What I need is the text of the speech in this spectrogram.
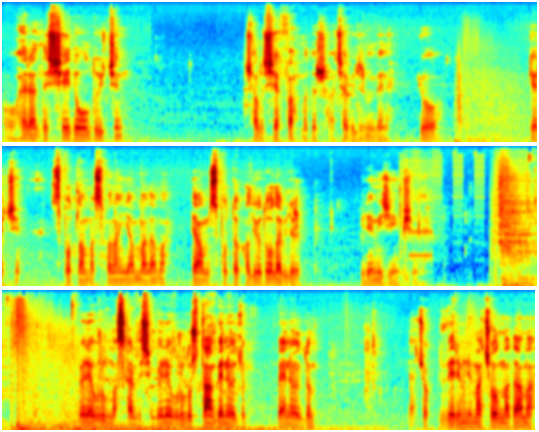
O herhalde şeyde olduğu için çalı şeffaf mıdır? Açabilir mi beni? Yo. Gerçi spot lambası falan yanmadı ama devamlı spotta kalıyordu olabilirim. Bilemeyeceğim şimdi. Böyle vurulmaz kardeşim. Böyle vurulur. Tamam ben öldüm. Ben öldüm. Ya çok verimli maç olmadı ama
